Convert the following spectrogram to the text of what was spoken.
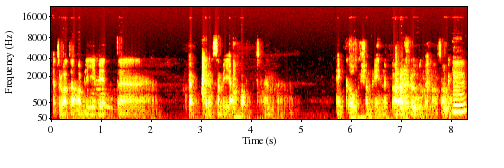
Jag tror att det har blivit eh, bättre sen vi har fått en, eh, en coach som brinner för rugbyn och som Mm.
